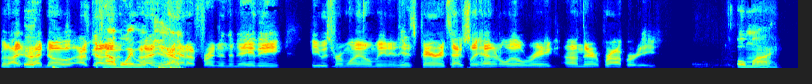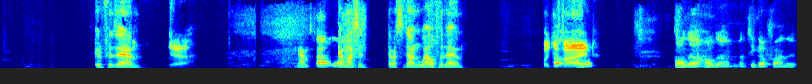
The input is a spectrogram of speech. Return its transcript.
but I, Uh, I know I've got cowboy a, movie, I, you know? I had a friend in the Navy. He was from Wyoming, and his parents actually had an oil rig on their property. Oh my, good for them. Yeah. Oh, That must have that must have done well for them. What'd you Oh, hold find? on. Hold on, hold on. I think I found it.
